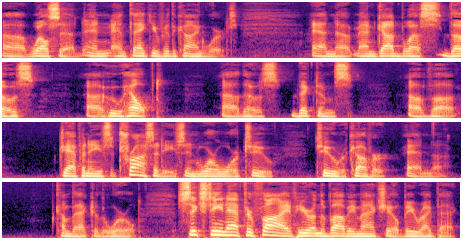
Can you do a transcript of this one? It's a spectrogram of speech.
Uh, well said, and and thank you for the kind words, and uh, and God bless those uh, who helped uh, those victims of uh, Japanese atrocities in World War II to recover and uh, come back to the world. 16 after 5 here on the Bobby Mack Show. Be right back.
